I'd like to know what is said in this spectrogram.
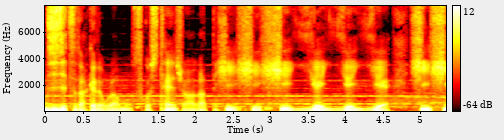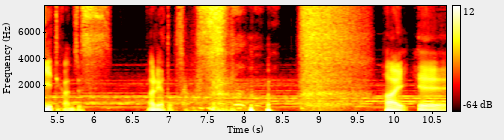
事実だけで俺はもう少しテンション上がって、ヒーヒーヒー、イエイイエイイエイ、ヒーヒーって感じです。ありがとうございます。はい。え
